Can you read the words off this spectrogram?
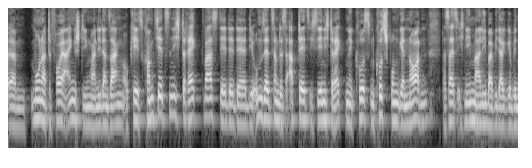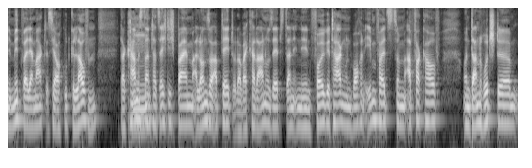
ähm, Monate vorher eingestiegen waren, die dann sagen, okay, es kommt jetzt nicht direkt was, der, der, der, die Umsetzung des Updates, ich sehe nicht direkt eine Kurs, einen Kurssprung gen Norden. Das heißt, ich nehme mal lieber wieder Gewinne mit, weil der Markt ist ja auch gut gelaufen. Da kam mhm. es dann tatsächlich beim Alonso-Update oder bei Cardano selbst dann in den Folgetagen und Wochen ebenfalls zum Abverkauf. Und dann rutschte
